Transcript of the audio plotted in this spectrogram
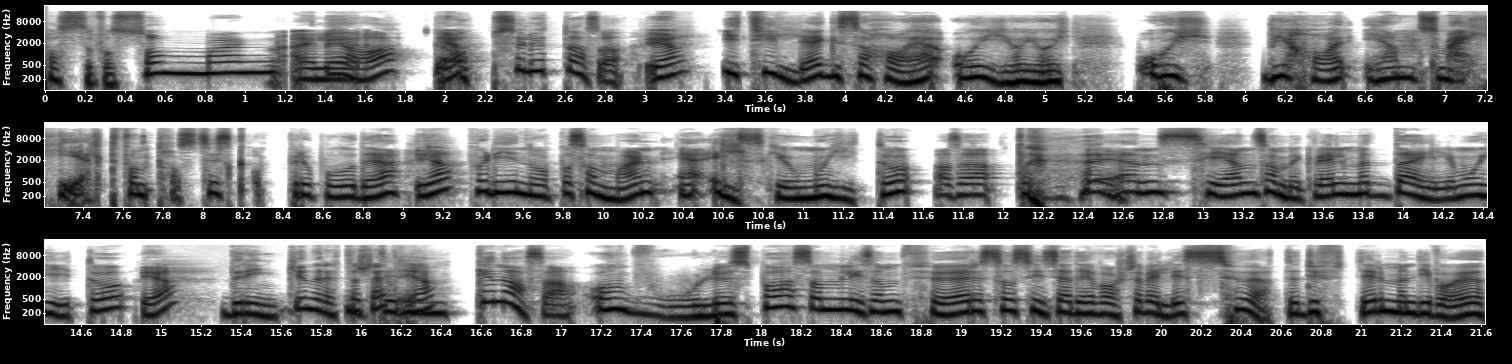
passe for sommeren, eller? ja, det ja. absolutt, altså. Ja. I tillegg så har jeg Oi, oi, oi! Oi! Vi har en som er helt fantastisk, apropos det. Ja. Fordi nå på sommeren Jeg elsker jo mojito. Altså, en sen sommerkveld med deilig mojito. ja. Drinken, rett og slett. Drinken, altså. Og volus på, som liksom før så syns jeg det var så veldig søte dufter, men de var jo,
